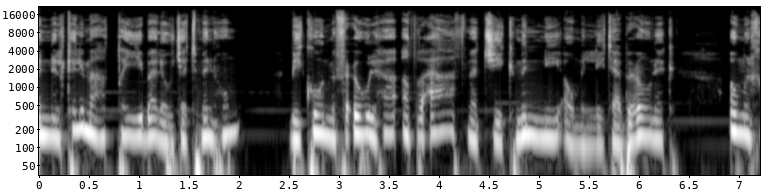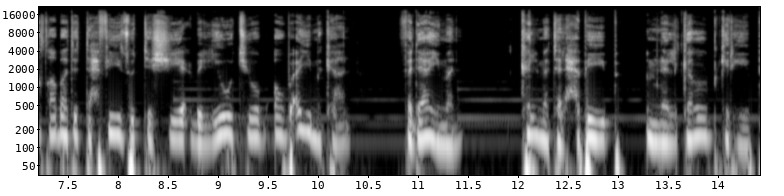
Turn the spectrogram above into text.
أن الكلمة الطيبة لو جت منهم بيكون مفعولها أضعاف ما تجيك مني أو من اللي يتابعونك أو من خطابات التحفيز والتشجيع باليوتيوب أو بأي مكان. فدايما كلمة الحبيب من القلب قريب.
